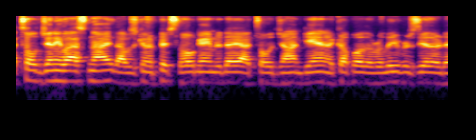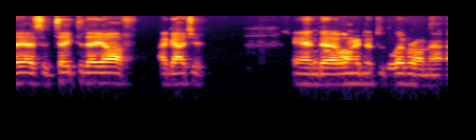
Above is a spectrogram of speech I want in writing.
I told Jenny last night I was going to pitch the whole game today. I told John Gant and, a couple of the relievers the other day, I said, take today off. I got you. And uh, wanted to deliver on that.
